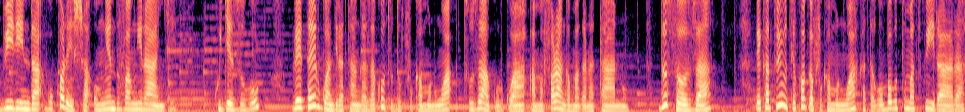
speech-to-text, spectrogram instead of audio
birinda gukoresha umwenda uvamo irangi. Kugeza ubu leta y'u rwanda iratangaza ko utu dupfukamunwa tuzagurwa amafaranga magana atanu. Dusoza reka tubibutse ko agapfukamunwa katagomba gutuma twirara.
